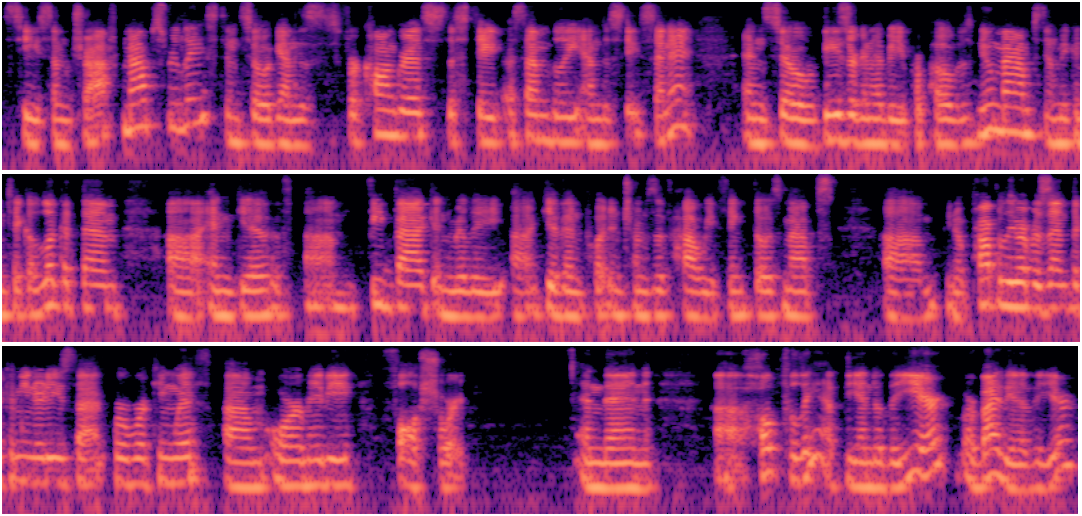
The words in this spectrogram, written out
see some draft maps released. And so again, this is for Congress, the state assembly, and the state senate. And so these are going to be proposed new maps, and we can take a look at them uh, and give um, feedback and really uh, give input in terms of how we think those maps, um, you know, properly represent the communities that we're working with, um, or maybe fall short. And then uh, hopefully at the end of the year, or by the end of the year,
